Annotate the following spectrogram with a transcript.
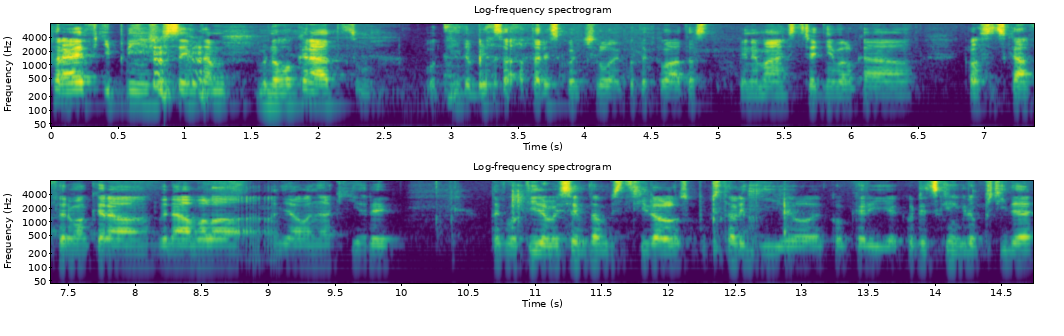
právě vtipný, že se jim tam mnohokrát od té doby, co a tady skončilo jako taková ta minimálně středně velká klasická firma, která vydávala a dělala nějaký hry, tak od té doby se jim tam vystřídalo spousta lidí, jo, jako který, jako vždycky někdo přijde,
